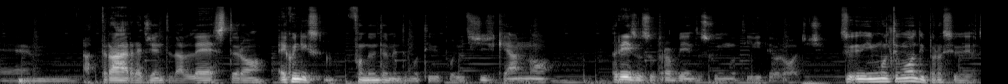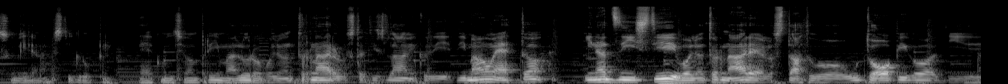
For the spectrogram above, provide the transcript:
ehm, attrarre gente dall'estero e quindi fondamentalmente motivi politici che hanno preso sopravvento sui motivi teologici. In molti modi però si assomigliano a questi gruppi. Eh, come dicevamo prima, loro vogliono tornare allo Stato islamico di, di Maometto, i nazisti vogliono tornare allo stato utopico di-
